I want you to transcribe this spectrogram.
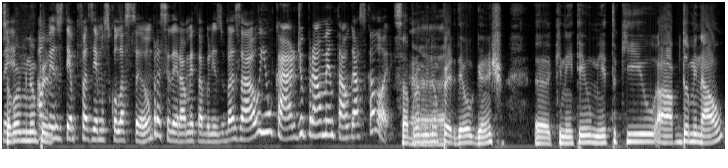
Só pra mim não Ao perder. mesmo tempo, fazer musculação para acelerar o metabolismo basal e um cardio para aumentar o gasto calórico. Só pra mim não perder o gancho, ah, que nem tem um mito que o, a abdominal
